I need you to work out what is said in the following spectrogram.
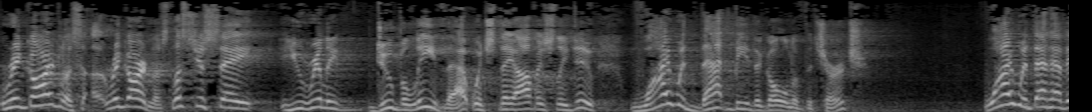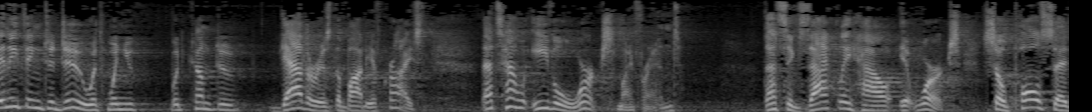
regardless, uh, regardless, let's just say you really do believe that, which they obviously do. Why would that be the goal of the church? Why would that have anything to do with when you would come to gather as the body of Christ? That's how evil works, my friend. That's exactly how it works. So Paul said,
